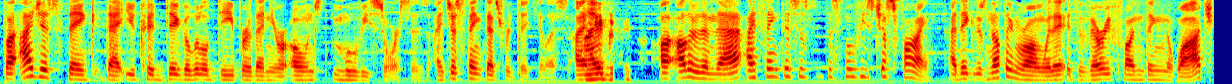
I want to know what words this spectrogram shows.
But I just think that you could dig a little deeper than your own movie sources. I just think that's ridiculous. I agree. Uh, other than that, I think this is this movie's just fine. I think there's nothing wrong with it. It's a very fun thing to watch.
